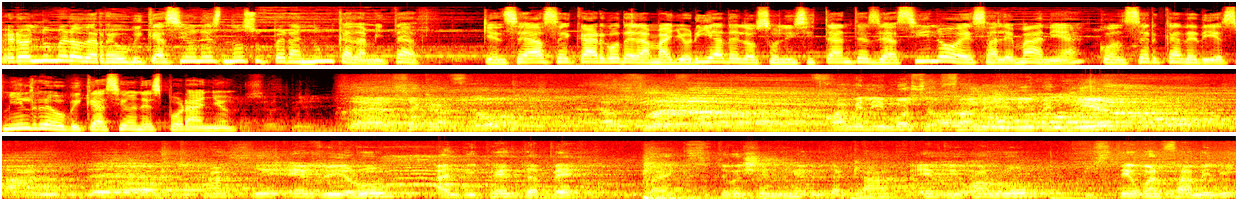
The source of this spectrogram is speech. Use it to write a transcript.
Pero el número de reubicaciones no supera nunca la mitad. Quien se hace cargo de la mayoría de los solicitantes de asilo es Alemania, con cerca de 10.000 reubicaciones por año. Uh, uh, situation here in the camp, every one room, he stay one family.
